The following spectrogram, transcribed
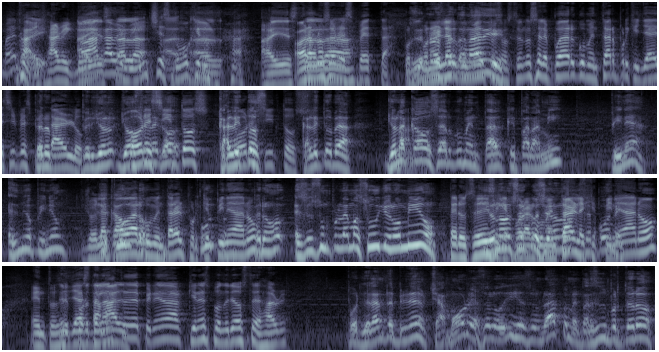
Bueno, ahí- Harry, no haga berrinches, ¿cómo que no? Ahí está Ahora no se la- respeta. Por no ponerle respeta a argumentos. nadie. a usted no se le puede argumentar porque ya es Pero, irrespetarlo. pero yo, yo usted le acabo- pobrecitos, Carlitos, pobrecitos. Carlitos, vea, yo le acabo de argumentar que para mí, Pineda, es mi opinión. Yo le acabo de punto, argumentar el por qué punto. Pineda no. Pero eso es un problema suyo, no mío. Pero usted Yo dice no que por argumentarle que se pone. Pineda no, entonces Y ya por está delante mal. de Pineda, ¿quiénes pondría usted, Harry? Por delante de Pineda, Chamorro, ya se lo dije hace un rato, me parece un portero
